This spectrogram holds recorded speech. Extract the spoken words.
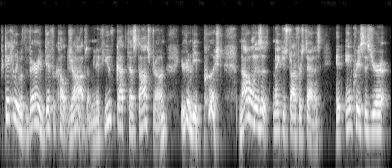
particularly with very difficult jobs. I mean, if you've got testosterone, you're going to be pushed. Not only does it make you strive for status, it increases your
